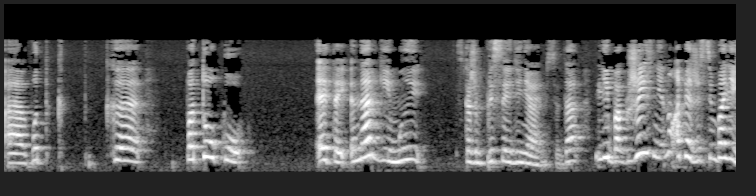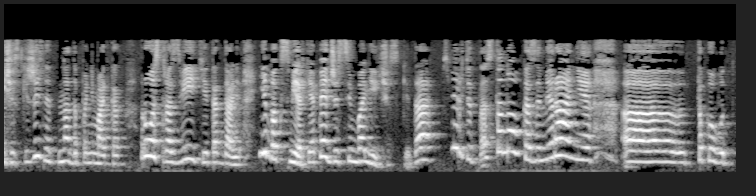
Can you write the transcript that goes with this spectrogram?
А вот к, к потоку этой энергии мы скажем, присоединяемся, да, либо к жизни, ну, опять же, символически, жизнь это надо понимать как рост, развитие и так далее, либо к смерти, опять же, символически, да, смерть это остановка, замирание, э, такое вот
